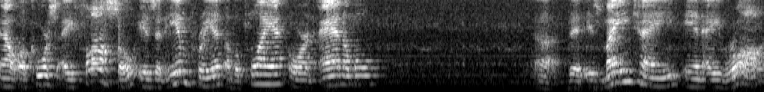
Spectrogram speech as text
Now, of course, a fossil is an imprint of a plant or an animal uh, that is maintained in a rock.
